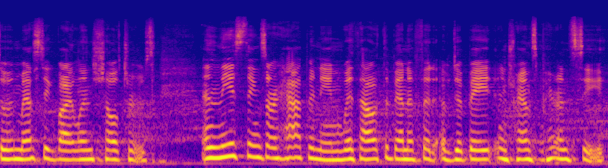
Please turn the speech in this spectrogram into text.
domestic violence shelters. And these things are happening without the benefit of debate and transparency.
